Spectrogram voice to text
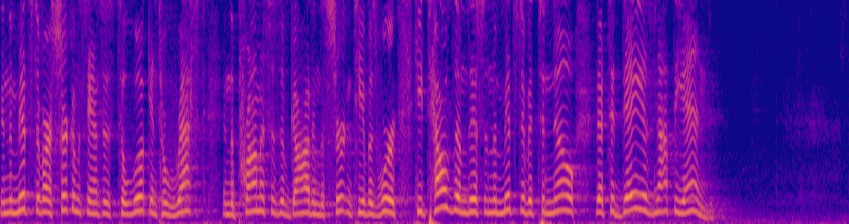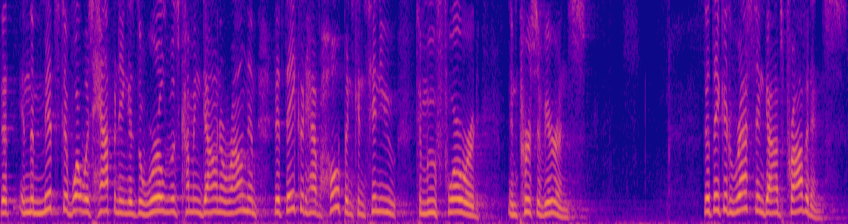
In the midst of our circumstances, to look and to rest in the promises of God and the certainty of His word. He tells them this in the midst of it to know that today is not the end that in the midst of what was happening as the world was coming down around them that they could have hope and continue to move forward in perseverance that they could rest in God's providence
